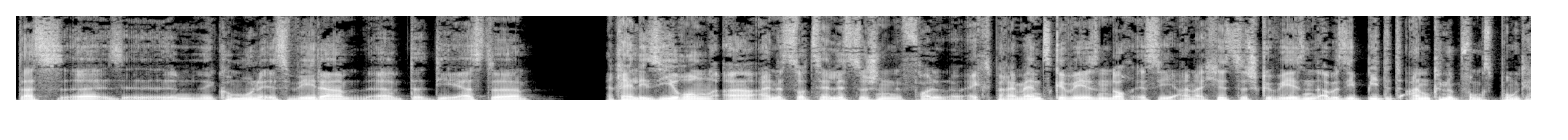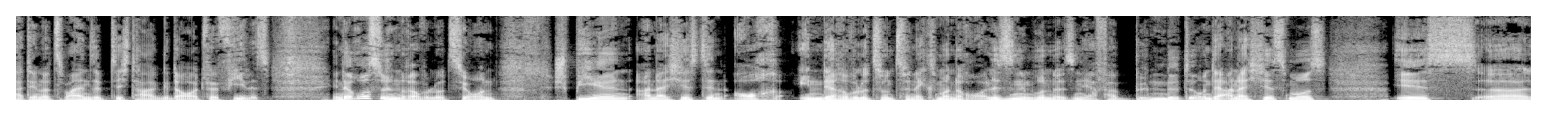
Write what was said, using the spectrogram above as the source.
dass äh, die Kommune ist weder äh, die erste Realisierung äh, eines sozialistischen Experiments gewesen, noch ist sie anarchistisch gewesen, aber sie bietet Anknüpfungspunkte, hat ja nur 72 Tage gedauert für vieles. In der russischen Revolution spielen Anarchistinnen auch in der Revolution zunächst mal eine Rolle, sie sind im Grunde sind ja Verbündete. Und der Anarchismus ist äh,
